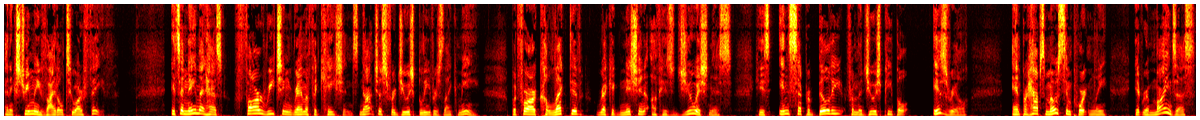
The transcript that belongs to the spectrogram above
and extremely vital to our faith. It's a name that has far reaching ramifications, not just for Jewish believers like me, but for our collective recognition of his Jewishness, his inseparability from the Jewish people, Israel, and perhaps most importantly, it reminds us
